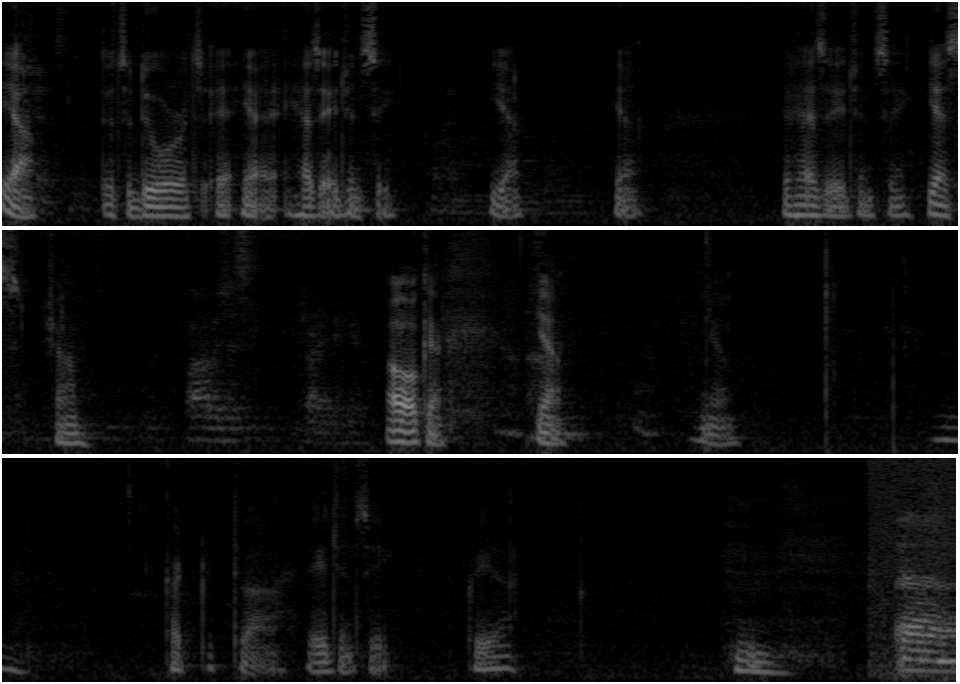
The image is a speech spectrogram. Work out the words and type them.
Yeah, it's a doer. It's yeah, it has agency. Yeah, yeah, it has agency. Yes, Sham. I was just trying to hear. Oh, okay. Yeah, yeah. Kartrutva, agency, kriya. Hmm. Uh,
